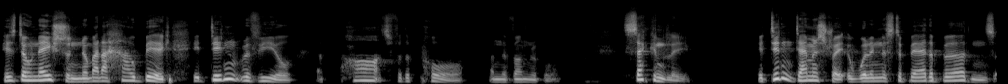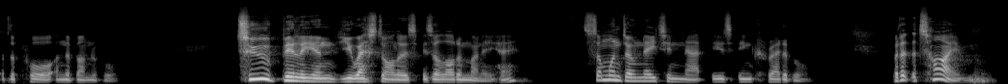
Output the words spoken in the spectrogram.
His donation, no matter how big, it didn't reveal a heart for the poor and the vulnerable. Secondly, it didn't demonstrate a willingness to bear the burdens of the poor and the vulnerable. Two billion US dollars is a lot of money, hey? Someone donating that is incredible. But at the time,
